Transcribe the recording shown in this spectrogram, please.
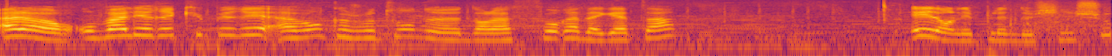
Alors, on va les récupérer avant que je retourne dans la forêt d'Agatha et dans les plaines de Shinshu.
